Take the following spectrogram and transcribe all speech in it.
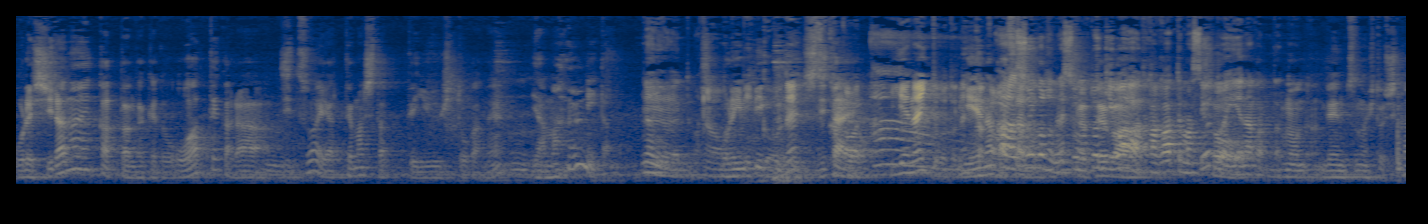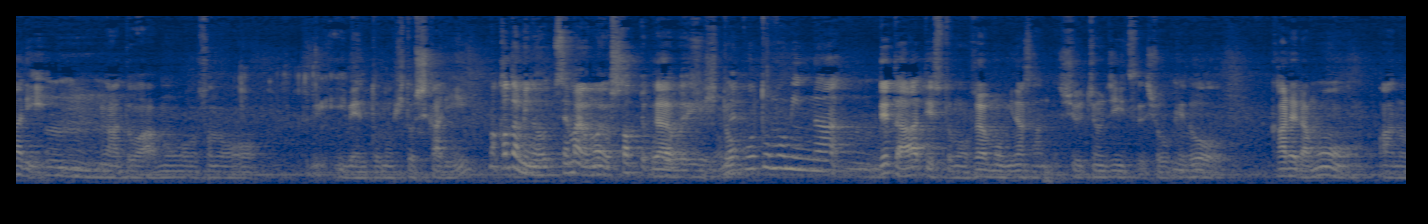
俺知らなかったんだけど終わってからうん。実はやってましたっていう人がね、うん。山のようにいたの。何をやってました、あオリンピックをね自体。を言えないってことね。言えなかった。そういうことね。その時は関わってますよとは言えなかった。もう電通の人しかり、うんうんあとはもうそのイベントの人しかり。まあ、肩身の狭い思いをしたってことです一よね。言もみんなうん。出たアーティストもそれはもう皆さん周知の事実でしょうけど、彼らもあの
